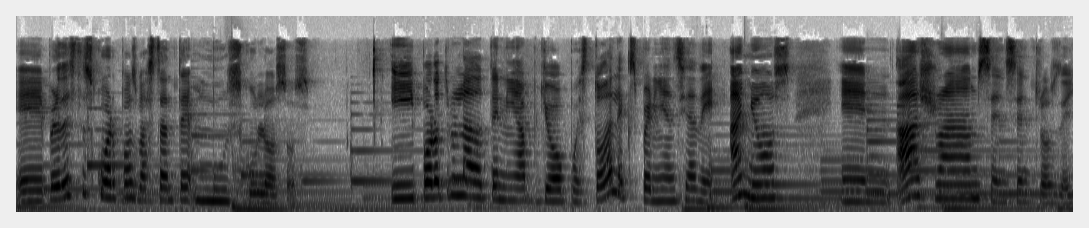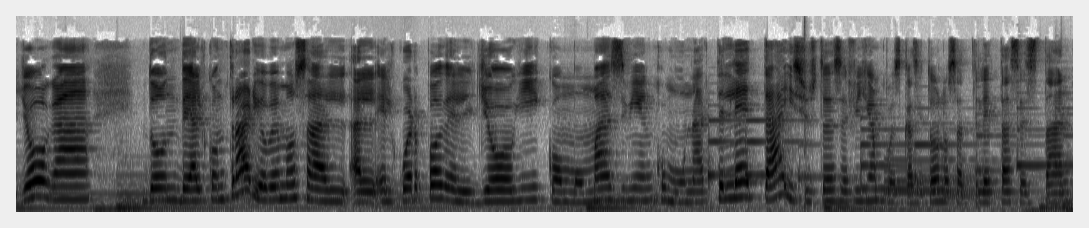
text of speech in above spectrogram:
eh, pero de estos cuerpos bastante musculosos. Y por otro lado tenía yo pues toda la experiencia de años en ashrams en centros de yoga donde al contrario vemos al, el cuerpo del yogi como más bien como un atleta y si ustedes se fijan pues casi todos los atletas están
